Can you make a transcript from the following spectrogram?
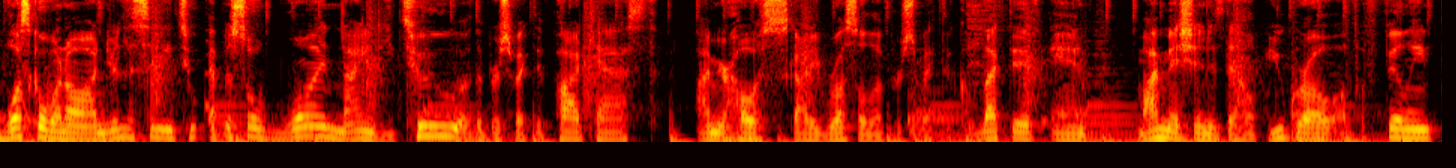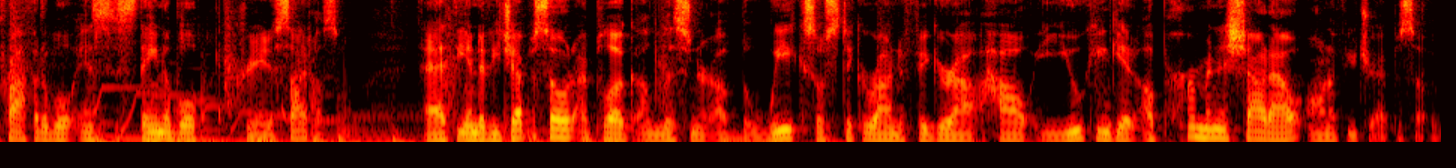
What's going on? You're listening to episode 192 of the Perspective Podcast. I'm your host, Scotty Russell of Perspective Collective, and my mission is to help you grow a fulfilling, profitable, and sustainable creative side hustle. At the end of each episode, I plug a listener of the week, so stick around to figure out how you can get a permanent shout out on a future episode.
